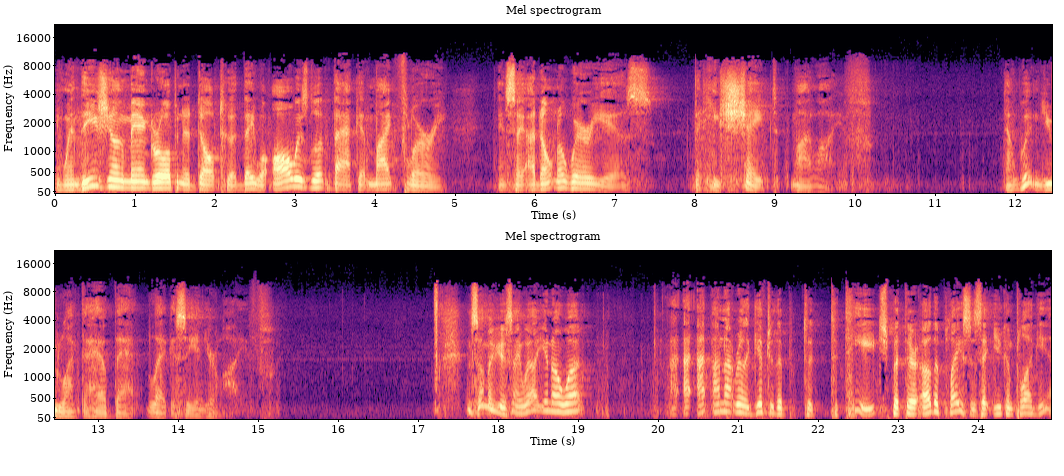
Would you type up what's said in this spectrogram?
And when these young men grow up in adulthood, they will always look back at Mike Flurry and say, I don't know where he is, but he shaped my life. Now, wouldn't you like to have that legacy in your life? And some of you are saying, well, you know what? I, am not really gifted to, to, to teach, but there are other places that you can plug in.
